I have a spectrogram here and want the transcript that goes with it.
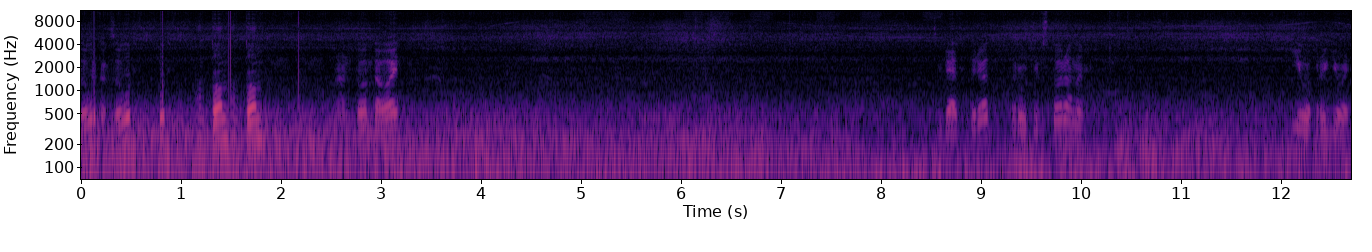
зовут? Как зовут? Антон, Антон. Антон, давай. Взгляд вперед, руки в стороны. И выпрыгивай.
